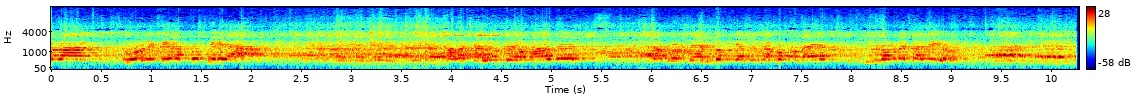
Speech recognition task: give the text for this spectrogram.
ομάδα του Ολυμπιακού Πειραιά. οι ομάδες να προσθέσουν για τους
